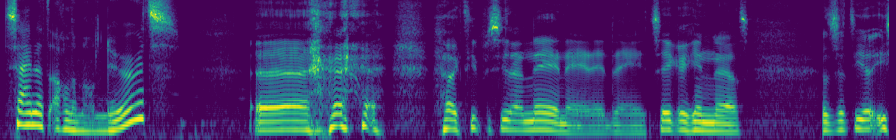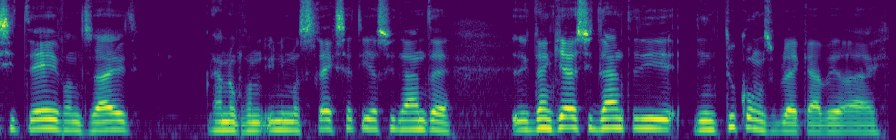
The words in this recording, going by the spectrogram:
Zijn het allemaal nerds? Uh, welk type student? Nee, nee, nee, nee. Zeker geen nerds. Er zit hier ICT van Zuid en ook van Unie Maastricht zitten hier studenten. Ik denk juist studenten die, die een toekomstblik hebben heel erg.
